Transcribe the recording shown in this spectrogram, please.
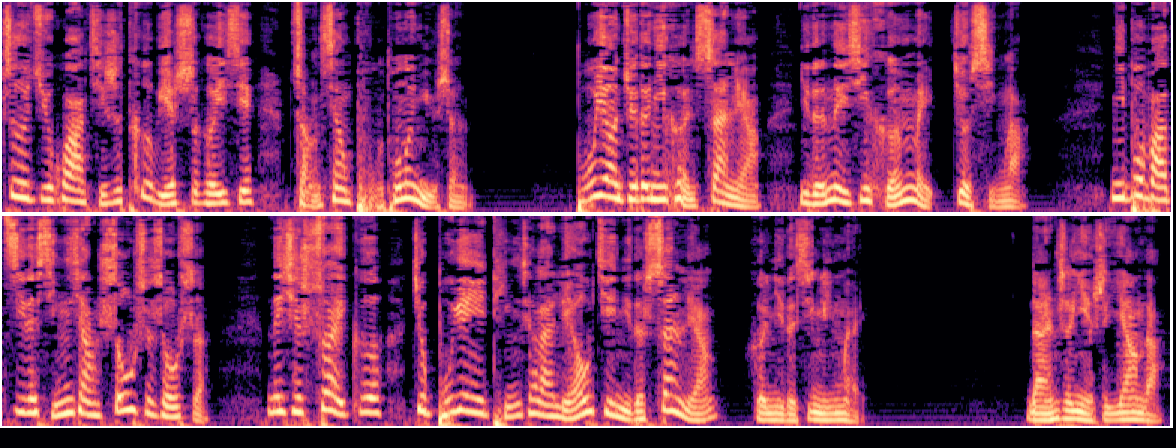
这句话其实特别适合一些长相普通的女生，不要觉得你很善良，你的内心很美就行了。你不把自己的形象收拾收拾，那些帅哥就不愿意停下来了解你的善良和你的心灵美。男生也是一样的，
